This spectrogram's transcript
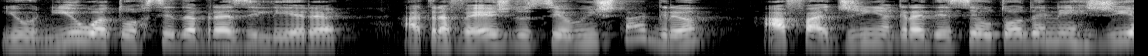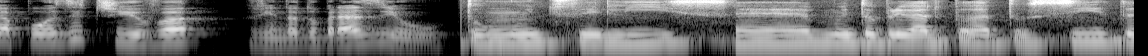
e uniu a torcida brasileira. Através do seu Instagram, a Fadinha agradeceu toda a energia positiva vinda do Brasil. Estou muito feliz. É, muito obrigado pela torcida,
